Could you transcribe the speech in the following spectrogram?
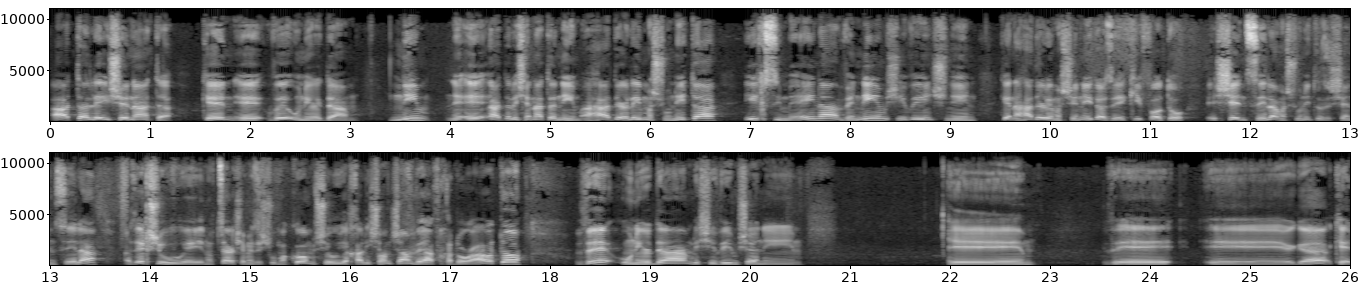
עתה לי שנתה, כן, אה, והוא נרדם. נים, אה, עתה לשנתה נים, ההדר לי משוניתא, איכסי מעינה ונים שבעין שנין. כן, ההדר למשוניתא זה הקיפה אותו שן סלע, משוניתא זה שן סלע, אז איכשהו נוצר שם איזשהו מקום שהוא יכל לישון שם ואף אחד לא ראה אותו, והוא נרדם לשבעים שנים. ו... רגע, כן.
